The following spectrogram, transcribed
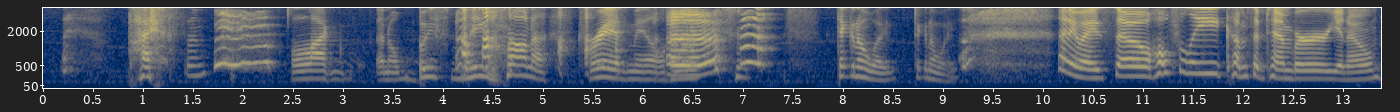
passing like an obese beagle on a treadmill. huh? Ticking away, ticking away. Anyways, so hopefully come September, you know,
